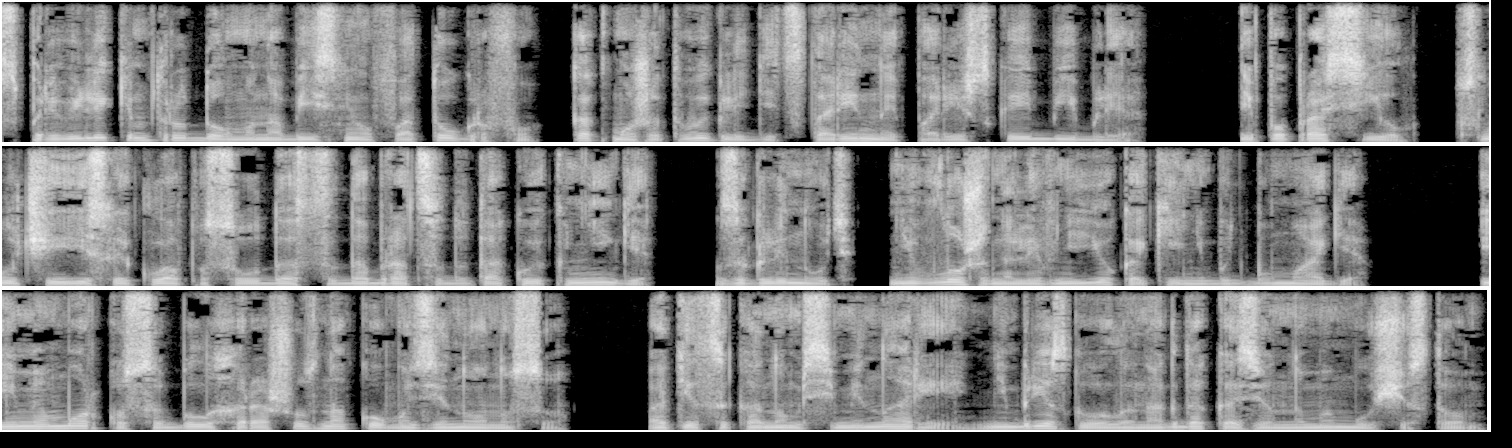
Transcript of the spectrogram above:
с превеликим трудом он объяснил фотографу, как может выглядеть старинная парижская Библия, и попросил, в случае, если Клапусу удастся добраться до такой книги, заглянуть, не вложены ли в нее какие-нибудь бумаги. Имя Моркуса было хорошо знакомо Зенонусу. Отец эконом семинарии не брезговал иногда казенным имуществом.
